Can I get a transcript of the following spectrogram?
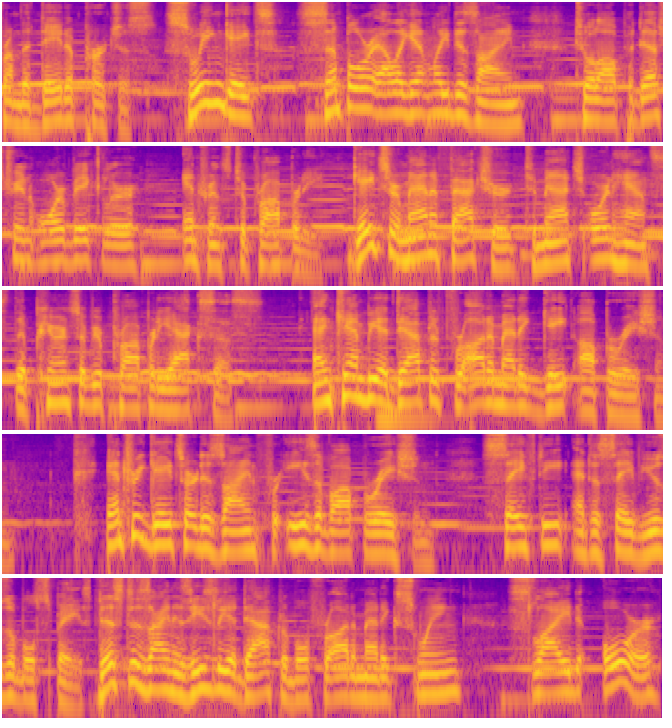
from the date of purchase. Swing gates, simple or elegantly designed to allow pedestrian or vehicular entrance to property. Gates are manufactured to match or enhance the appearance of your property access and can be adapted for automatic gate operation. Entry gates are designed for ease of operation, safety, and to save usable space. This design is easily adaptable for automatic swing, slide, or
